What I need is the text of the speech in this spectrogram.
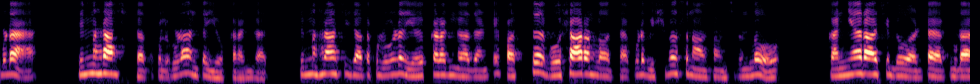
కూడా సింహరాశి జాతకులు కూడా అంత యోగకరం కాదు. సింహరాశి జాతకులు కూడా యోగకరం కాదు అంటే ప్రస్తుత గోషారంలో అంతా కూడా విశ్వసనామ సంవత్సరంలో కన్యారాశిలో అంట కూడా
